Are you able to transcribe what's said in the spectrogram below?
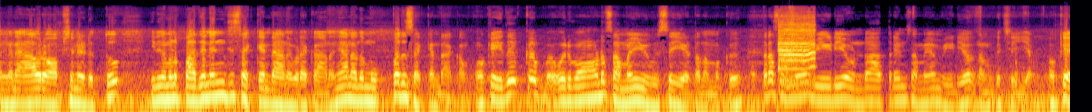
അങ്ങനെ ആ ഒരു ഓപ്ഷൻ എടുത്തു. ഇനി നമ്മൾ പതിനഞ്ച് സെക്കൻഡ് ആണ് ഇവിടെ കാണുന്നത്. ഞാനത് മുപ്പത് സെക്കൻഡ് ആക്കാം. ഓക്കെ ഇതൊക്കെ ഒരുപാട് സമയം യൂസ് ചെയ്യട്ടെ നമുക്ക്. എത്ര സമയം വീഡിയോ ഉണ്ടോ അത്രയും സമയം വീഡിയോ നമുക്ക് ചെയ്യാം. ഓക്കെ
